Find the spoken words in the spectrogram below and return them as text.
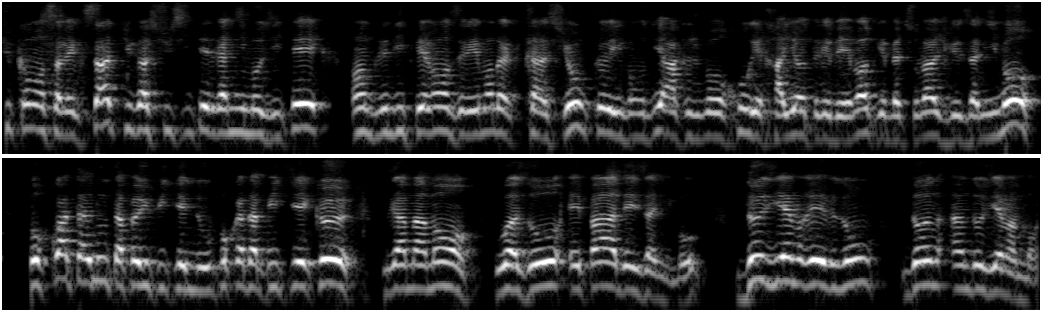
tu commences avec ça, tu vas susciter de l'animosité entre les différents éléments de la création qu'ils vont dire, que je les chayotes, les bémotes, les bêtes sauvages, les animaux. Pourquoi as, nous, tu n'as pas eu pitié de nous? Pourquoi tu as pitié que de la maman oiseau et pas des animaux? Deuxième raison, donne un deuxième amour.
